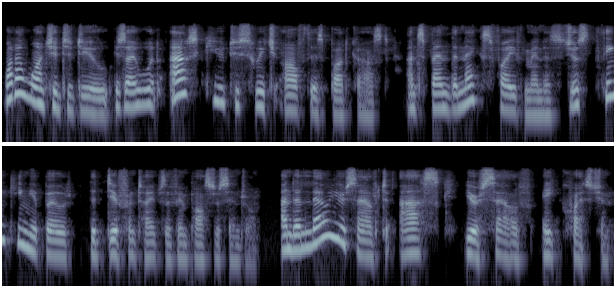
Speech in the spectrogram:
What I want you to do is, I would ask you to switch off this podcast and spend the next five minutes just thinking about the different types of imposter syndrome and allow yourself to ask yourself a question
